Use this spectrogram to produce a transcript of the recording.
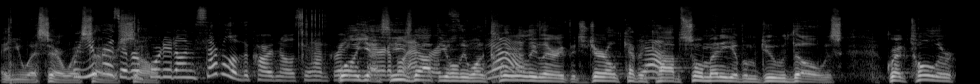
at U.S. Airways well, you Center. guys have so. reported on several of the Cardinals who have great Well, yes, he's not the only one. Yeah. Clearly, Larry Fitzgerald, Kevin Yeah. Kolb, so many of them do those. Greg Toler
